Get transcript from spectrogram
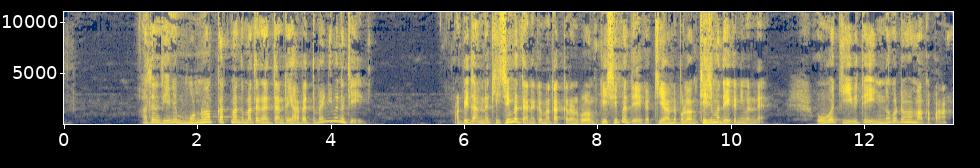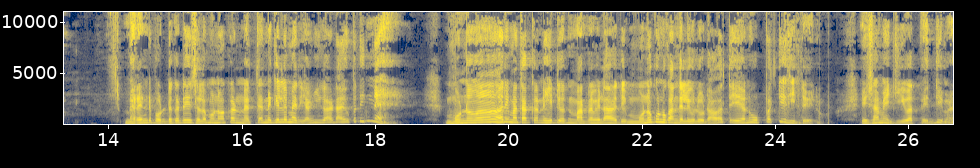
අතන තියෙන්නේ මොනවත් මත මතක නැත්තන්ට එහා පැත්තමයි නිවන තියෙන්නේ. අපි දන්න කිසිම තැනක මතක් කරන්න පුළුවන් කිසිම දෙයක කියන්න පුළුවන් කිසිම දෙයක නිවන නැහැ. ඕව ජීවිතේ ඉන්නකොටම මකපා. මැරෙන්න පොඩ්ඩකට ඉසලා මොනවා කරන්න නැත්තැන්න කියලා මැරියන් ඊගාට ආයෙ උපදින්නේ නැහැ. මොනවා හරි මතක් කරන්න හිටියොත් මරණ වේලාවේදී මොන කුණු කන්දලි වලට ආවත් ඒ අනු උප්පත්තිය සිද්ධ වෙනවා. ඒ නිසා මේ ජීවත් වෙද්දිම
